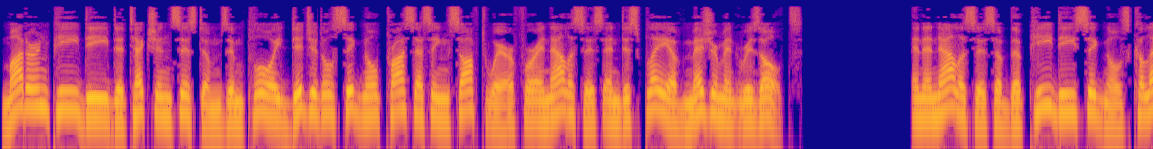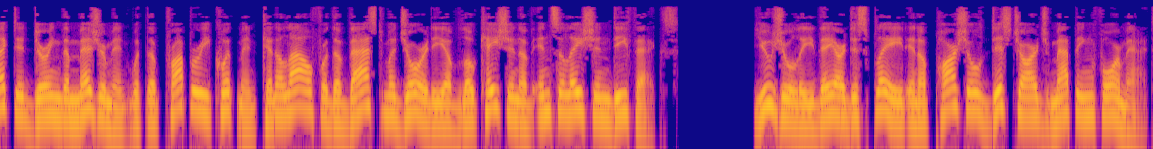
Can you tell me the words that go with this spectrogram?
Modern PD detection systems employ digital signal processing software for analysis and display of measurement results. An analysis of the PD signals collected during the measurement with the proper equipment can allow for the vast majority of location of insulation defects. Usually they are displayed in a partial discharge mapping format.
